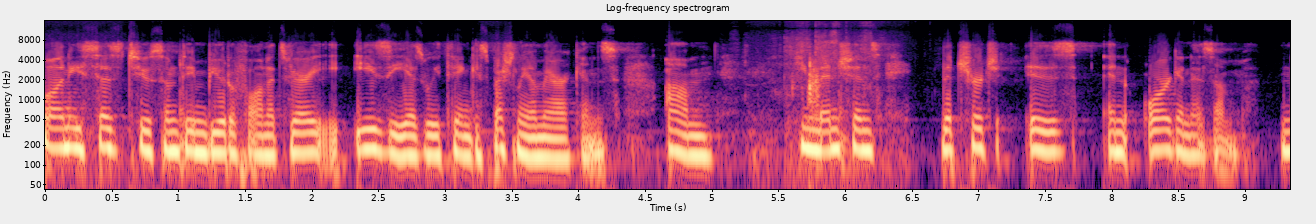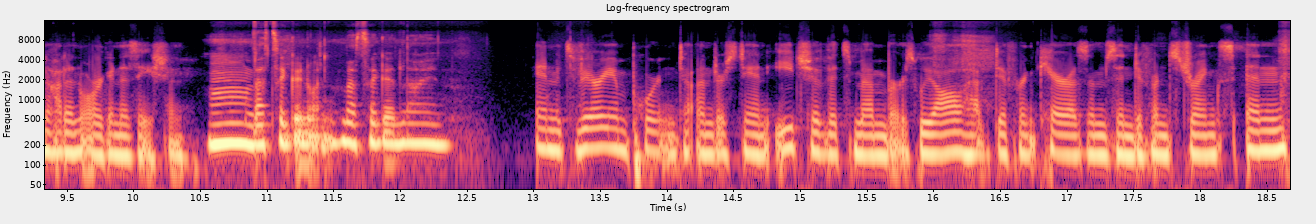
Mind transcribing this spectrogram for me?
Well, and he says too something beautiful, and it's very easy as we think, especially Americans. Um, he mentions the church is an organism, not an organization. Mm, that's a good one. That's a good line. And it's very important to understand each of its members. We all have different charisms and different strengths and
